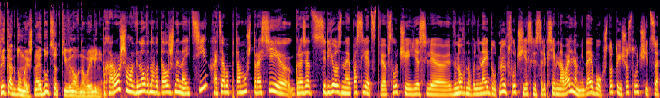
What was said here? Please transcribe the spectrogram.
Ты как думаешь, найдут все-таки виновного или нет? По-хорошему, виновного должны найти, хотя бы потому, что России грозят серьезные последствия в случае, если виновного не найдут. Ну и в случае, если с Алексеем Навальным, не дай бог, что-то еще случится.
